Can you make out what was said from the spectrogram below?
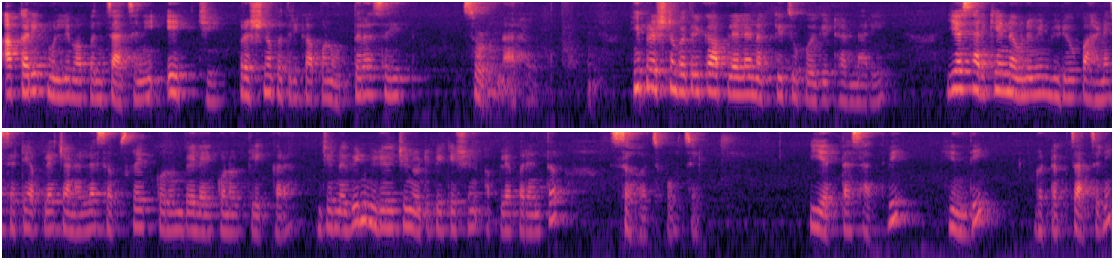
आकारिक मूल्यमापन चाचणी एकची प्रश्नपत्रिका आपण उत्तरासहित सोडवणार आहोत. ही प्रश्नपत्रिका आपल्याला नक्कीच उपयोगी ठरणारी. यासारखे नवनवीन व्हिडिओ पाहण्यासाठी आपल्या चॅनलला सबस्क्राईब करून बेल आयकॉनवर क्लिक करा म्हणजे नवीन व्हिडिओची नोटिफिकेशन आपल्यापर्यंत सहज पोहोचेल. इयत्ता सातवी हिंदी घटक चाचणी.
